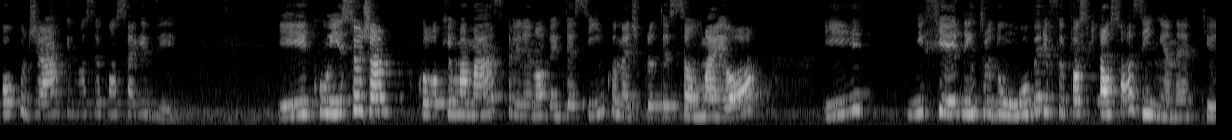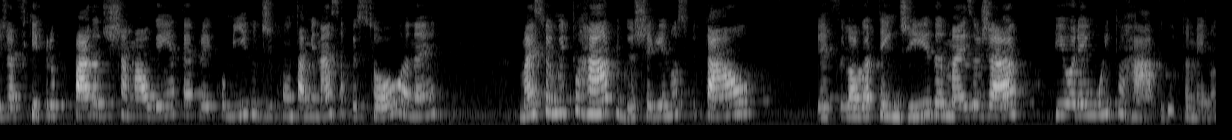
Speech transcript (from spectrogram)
pouco de ar que você consegue vir. E com isso eu já coloquei uma máscara N95, né, de proteção maior e me enfiei dentro do Uber e fui para o hospital sozinha, né? Porque eu já fiquei preocupada de chamar alguém até para ir comigo, de contaminar essa pessoa, né? Mas foi muito rápido. Eu cheguei no hospital, fui logo atendida, mas eu já piorei muito rápido também, no,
